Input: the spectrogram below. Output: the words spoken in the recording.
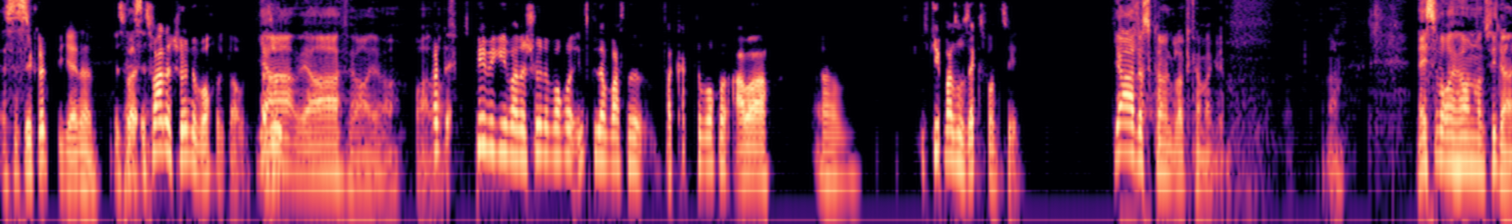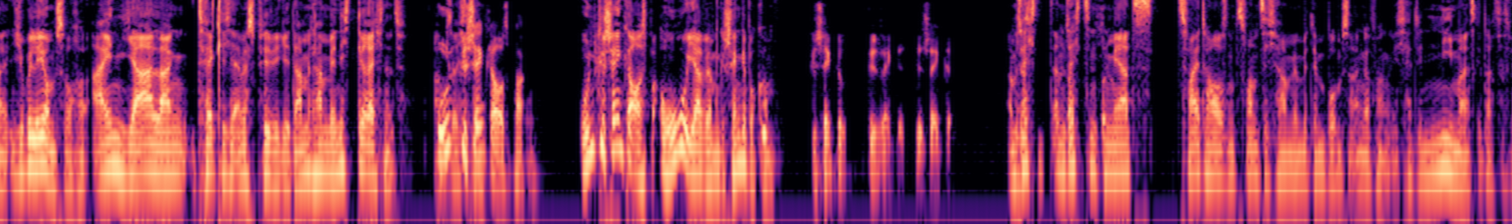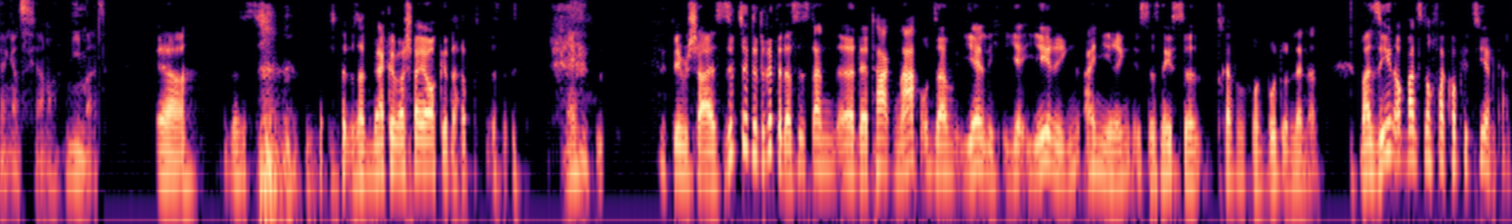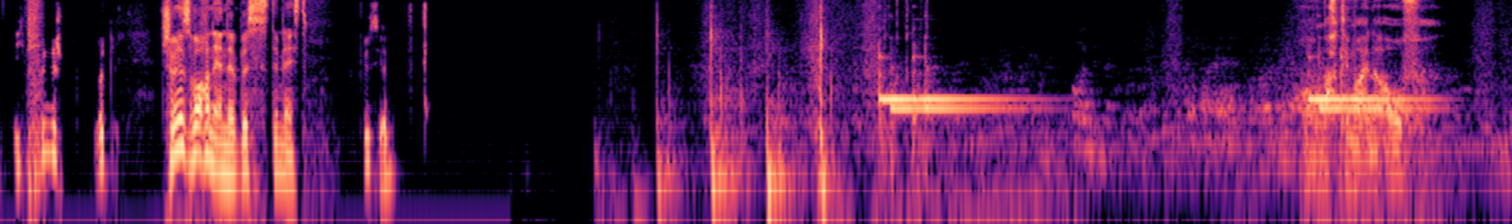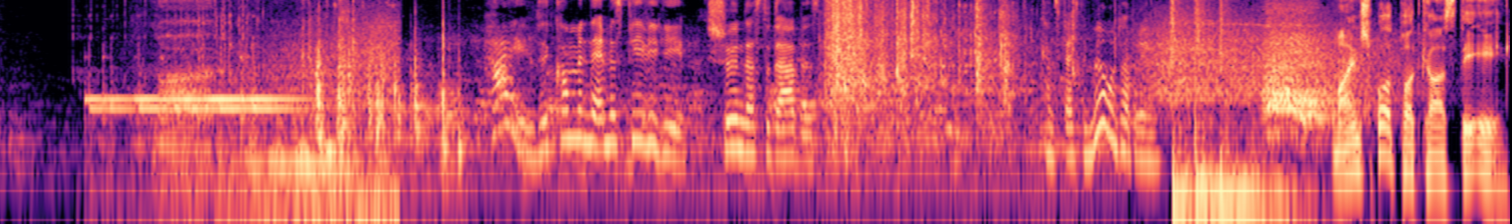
Es ist, Wir können es nicht ändern. Es war, Es- es war eine schöne Woche, glaube ich. ja, Also, ja, ja, ja. War fand, PWG war eine schöne Woche. Insgesamt war es eine verkackte Woche, aber ähm, ich gebe mal so 6 von 10. Ja, das können, glaube ich, können wir geben. Ja. Nächste Woche hören wir uns wieder. Jubiläumswoche. Ein Jahr lang tägliche MSPWG. Damit haben wir nicht gerechnet. Und 16. Geschenke auspacken. Und Geschenke auspacken. Oh ja, wir haben Geschenke bekommen. Geschenke, Geschenke, Geschenke. Am, sech, am 16. März 2020 haben wir mit dem Bums angefangen. Ich hätte niemals gedacht, dass wir ein ganzes Jahr machen. Niemals. Ja, das, das hat Merkel wahrscheinlich auch gedacht. Nee. Dem Scheiß. 17.3., das ist dann äh, der Tag nach unserem jährlich, jä- jährigen, einjährigen, ist das nächste Treffen von Bund und Ländern. Mal sehen, ob man es noch verkomplizieren kann. Ich bin gespannt. Wirklich. Schönes Wochenende. Bis demnächst. Küsschen. Mal eine auf. Hi, willkommen in der MSP-WG. Schön, dass du da bist. Kannst gleich den Müll runterbringen. mein Sportpodcast.de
